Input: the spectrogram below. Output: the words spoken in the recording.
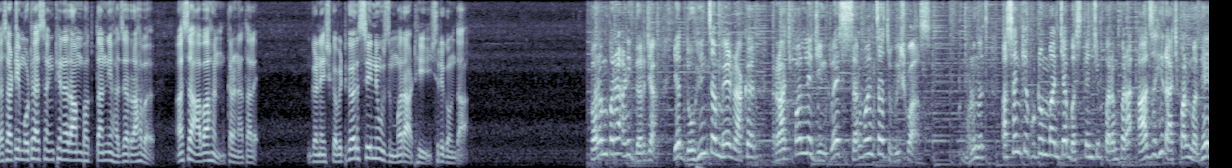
त्यासाठी मोठ्या संख्येनं रामभक्तांनी हजर राहावं असं आवाहन करण्यात आलंय. Ganesh Kavitkar C news Marathi Shrigonda. परंपरा आणि दर्जा या दोन्हींचा मेळ राखत राजपालने जिंकलाय सर्वांचाच विश्वास. म्हणूनच असंख्य कुटुंबांच्या बस्त्यांची परंपरा आजही राजपालमध्ये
